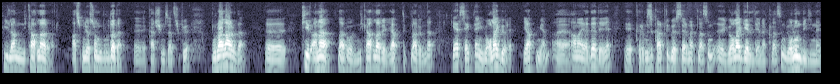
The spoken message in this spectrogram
kıyılan nikahlar var. Asimilasyon burada da karşımıza çıkıyor. Buralarda e, pir analar o nikahları yaptıklarında gerçekten yola göre yapmayan e, anaya dedeye e, kırmızı kartı göstermek lazım. E, yola gel demek lazım. Yolun dilinden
